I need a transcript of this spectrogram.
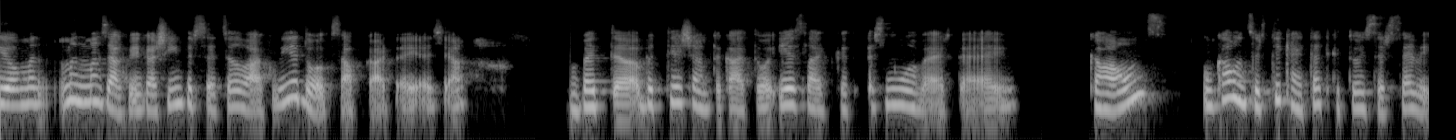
jo man, man mazāk vienkārši interesē cilvēku viedoklis apkārtējais. Ja? Bet, bet tiešām tā kā to ieslēgt, ka es novērtēju kauns, Un kauns ir tikai tad, kad tu esi ar sevi.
